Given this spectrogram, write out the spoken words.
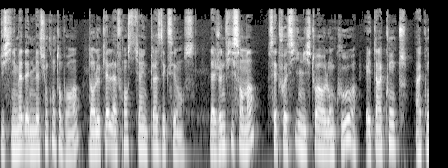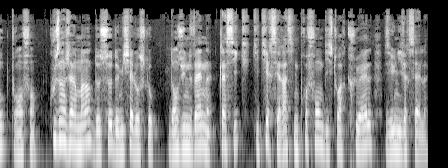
du cinéma d'animation contemporain, dans lequel la France tient une place d'excellence. La jeune fille sans main, cette fois-ci une histoire au long cours, est un conte, un conte pour enfants, cousin germain de ceux de Michel Oslo, dans une veine classique qui tire ses racines profondes d'histoires cruelles et universelles.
